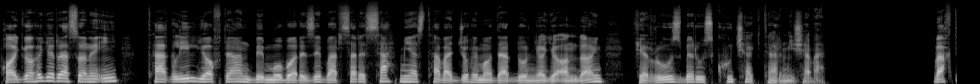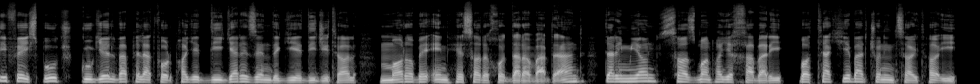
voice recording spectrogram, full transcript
پایگاه های رسانه ای تقلیل یافتهاند به مبارزه بر سر سهمی از توجه ما در دنیای آنلاین که روز به روز کوچکتر می شود. وقتی فیسبوک، گوگل و های دیگر زندگی دیجیتال ما را به انحصار خود درآوردهاند، در این میان های خبری با تکیه بر چنین هایی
